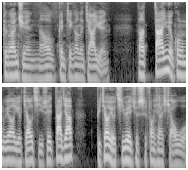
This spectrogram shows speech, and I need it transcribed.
更安全、然后更健康的家园。那大家因为有共同目标、有交集，所以大家比较有机会就是放下小我，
